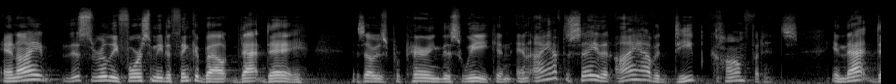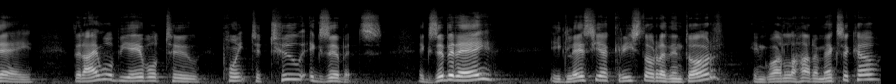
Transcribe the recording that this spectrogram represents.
And I, this really forced me to think about that day as I was preparing this week. And, and I have to say that I have a deep confidence in that day that I will be able to point to two exhibits. Exhibit A, Iglesia Cristo Redentor, in Guadalajara, Mexico.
